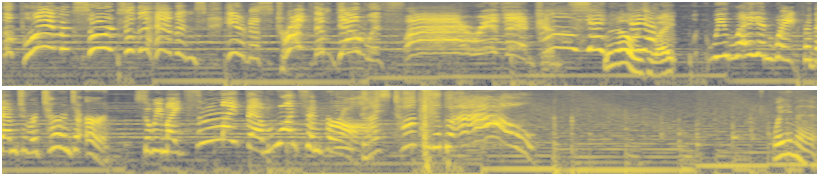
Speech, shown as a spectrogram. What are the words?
the flaming swords of the heavens, here to strike them down with fiery vengeance. Oh, oh, Who knows, right? We lay in wait for them to return to Earth, so we might smite them once and for all. Guys talking about. Ow! Wait a minute.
